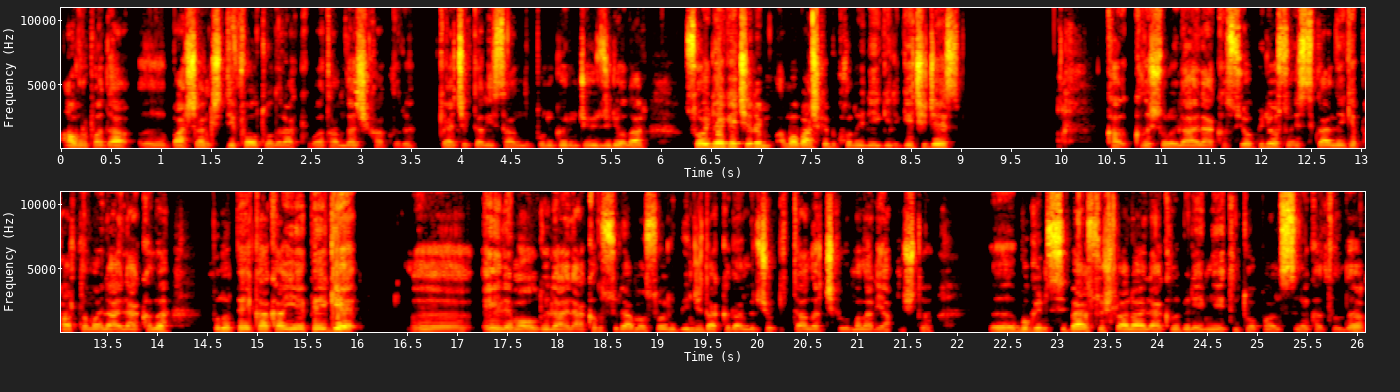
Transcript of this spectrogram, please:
Avrupa'da e, başlangıç default olarak vatandaşlık hakları. Gerçekten insan bunu görünce üzülüyorlar. Soylu'ya geçelim ama başka bir konuyla ilgili geçeceğiz. Kılıçdaroğlu ile alakası yok. Biliyorsun İstiklal'deki patlamayla alakalı bunu PKK, YPG e, eylemi olduğuyla alakalı Süleyman Soylu birinci dakikadan beri çok iddialı açıklamalar yapmıştı. E, bugün siber suçlarla alakalı bir emniyetin toplantısına katıldı.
